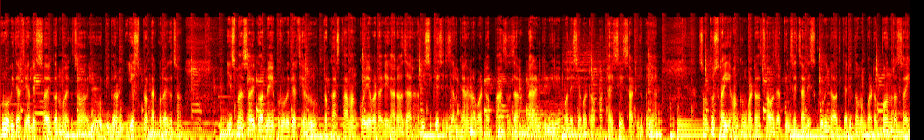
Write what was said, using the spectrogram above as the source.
पूर्व विद्यार्थीहरूले सहयोग गर्नुभएको छ। यो विवरण यस प्रकारको रहेको छ। यसमा सहयोग गर्ने पूर्व विद्यार्थीहरू प्रकाश तामाङ कोरियाबाट एघार हजार ऋषिकेश रिजाल क्यानाडाबाट पाँच हजार नारायण घिमिरे मलेसियाबाट अठाइस सय साठी रुपियाँ सन्तोष राई हङकङबाट छ हजार तिन सय चालिस गोविन्द अधिकारी दमकबाट पन्ध्र सय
